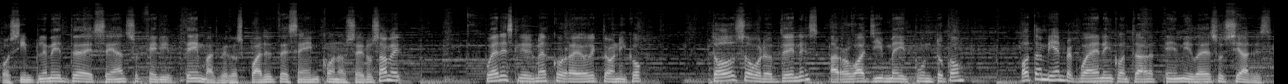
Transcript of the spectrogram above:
o simplemente desean sugerir temas de los cuales deseen conocer o saber, pueden escribirme al correo electrónico todo sobre gmail.com o también me pueden encontrar en mis redes sociales,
